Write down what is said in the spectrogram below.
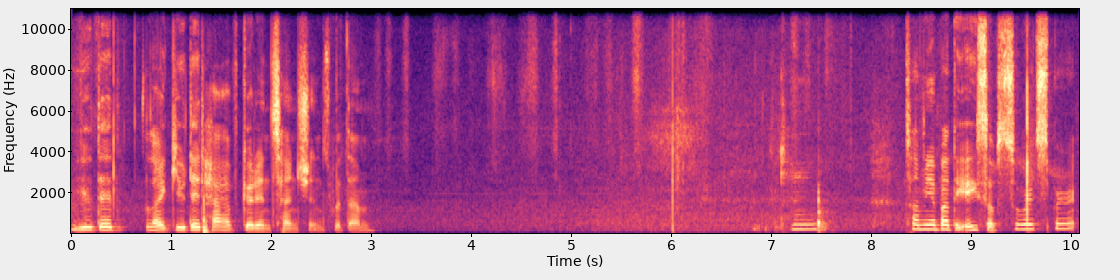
You did like you did have good intentions with them. Tell me about the Ace of Swords, Spirit.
